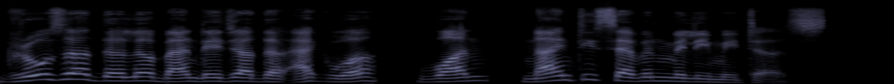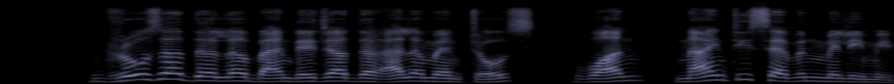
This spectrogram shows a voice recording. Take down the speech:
Groza de la Bandeja de Agua 1, 97 mm. Groza de la Bandeja de Alimentos 1, 97 mm.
